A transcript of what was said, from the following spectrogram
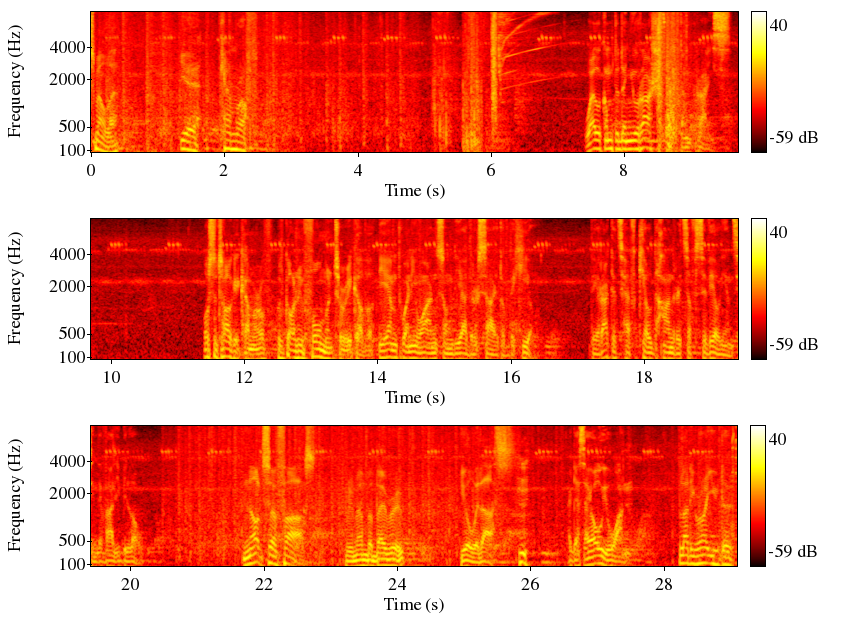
Smell that? Yeah, camera off. Welcome to the new rush, Captain Price. What's the target, Kamarov? We've got an informant to recover. The M21's on the other side of the hill. The rockets have killed hundreds of civilians in the valley below. Not so fast. Remember Beirut? You're with us. Hmm. I guess I owe you one. Bloody right you do.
